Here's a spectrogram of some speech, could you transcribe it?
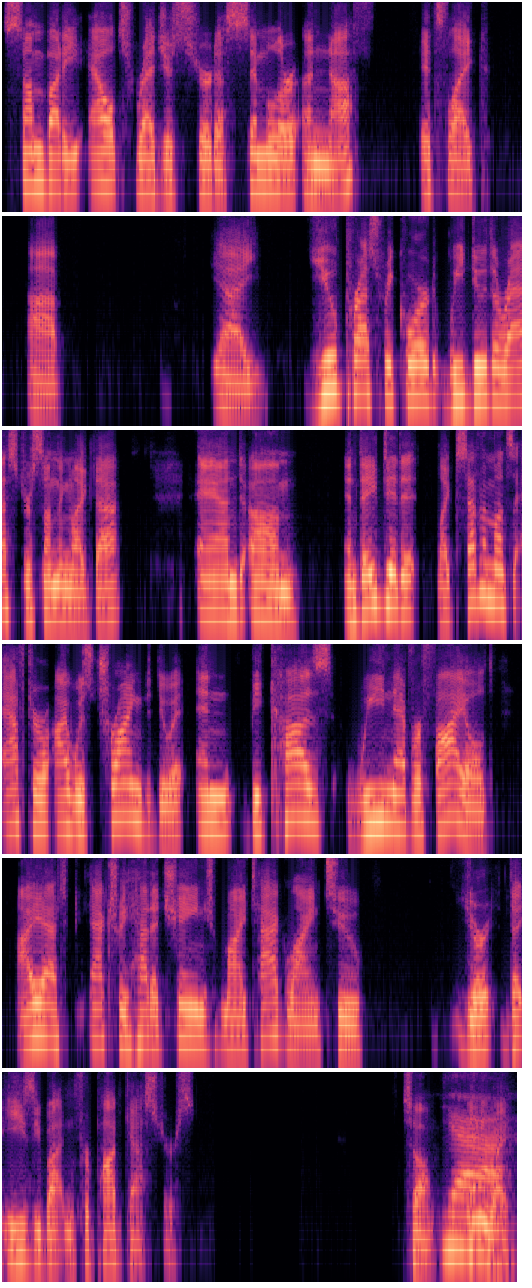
somebody else registered a similar enough, it's like, uh, yeah, you press record, we do the rest, or something like that. And um, and they did it like seven months after I was trying to do it, and because we never filed, I actually had to change my tagline to "You're the easy button for podcasters." So yeah, anyway,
